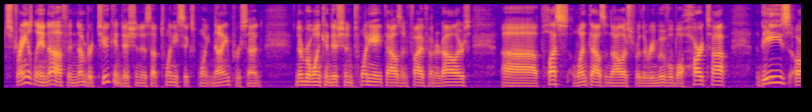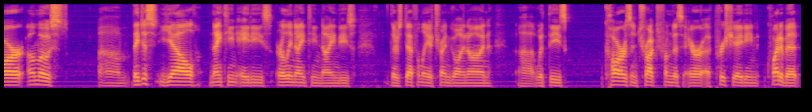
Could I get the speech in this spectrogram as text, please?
Strangely enough, in number two condition is up 26.9%. Number one condition, $28,500 uh, plus $1,000 for the removable hardtop. These are almost, um, they just yell 1980s, early 1990s. There's definitely a trend going on uh, with these cars and trucks from this era appreciating quite a bit.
